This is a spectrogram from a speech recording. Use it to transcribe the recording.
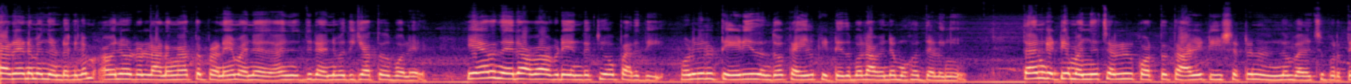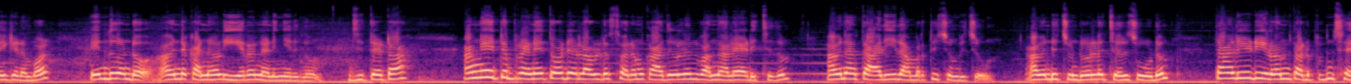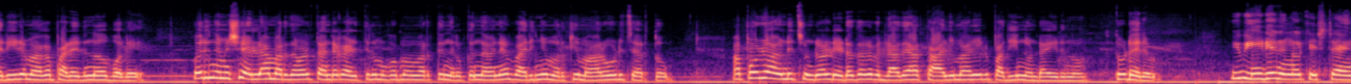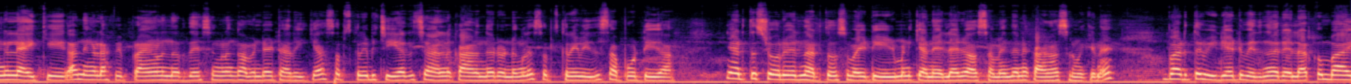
തടയണമെന്നുണ്ടെങ്കിലും അവനോടുള്ള അണങ്ങാത്ത പ്രണയം അന ഇതിനനുവദിക്കാത്തതുപോലെ ഏറെ നേരം അവ അവിടെ എന്തൊക്കെയോ പരതി. ഒടുവിൽ തേടിയതെന്തോ കയ്യിൽ കിട്ടിയതുപോലെ അവന്റെ മുഖം തെളിങ്ങി താൻ കെട്ടിയ മഞ്ഞച്ചരൽ കൊർത്ത താഴെ ടീഷർട്ടിൽ നിന്നും വലിച്ചു പുറത്തേക്കിടുമ്പോൾ എന്തുകൊണ്ടോ അവന്റെ കണ്ണുകൾ ഈറൻ അണിഞ്ഞിരുന്നു. ജിത്തേട്ടാ അങ്ങേയറ്റം പ്രണയത്തോടെയുള്ള അവളുടെ സ്വരം കാതുകളിൽ വന്ന് അലയടിച്ചതും അവൻ ആ താലിയിൽ അമർത്തി ചുംബിച്ചു. അവന്റെ ചുണ്ടുകളുടെ ചെറു ചൂടും താലിയുടെ ഇളം തണുപ്പും ശരീരമാകെ പടരുന്നത് പോലെ. ഒരു നിമിഷം എല്ലാം മറന്നവൾ തന്റെ കഴുത്തിൽ മുഖമമർത്തി നിൽക്കുന്നവനെ വരിഞ്ഞു മുറുക്കി മാറോട് ചേർത്തു. അപ്പോഴും അവന്റെ ചുണ്ടുകളുടെ ഇടതടവില്ലാതെ ആ താലിമാലയിൽ പതിയുന്നുണ്ടായിരുന്നു. തുടരും. ഈ വീഡിയോ നിങ്ങൾക്ക് ഇഷ്ടമായെങ്കിൽ ലൈക്ക് ചെയ്യുക നിങ്ങളുടെ അഭിപ്രായങ്ങളും നിർദ്ദേശങ്ങളും കമന്റായിട്ട് അറിയിക്കുക. സബ്സ്ക്രൈബ് ചെയ്യാതെ ചാനൽ കാണുന്നവരുണ്ടെങ്കിൽ സബ്സ്ക്രൈബ് ചെയ്ത് സപ്പോർട്ട് ചെയ്യുക. ഞാൻ അടുത്ത സ്റ്റോറി വരുന്ന അടുത്ത ദിവസം വൈകിട്ട് ഏഴ് മണിക്കാണ്. എല്ലാവരും ആ സമയം തന്നെ കാണാൻ ശ്രമിക്കണേ. അപ്പോൾ അടുത്ത വീഡിയോ ആയിട്ട് വരുന്നവരെല്ലാവർക്കും ബൈ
